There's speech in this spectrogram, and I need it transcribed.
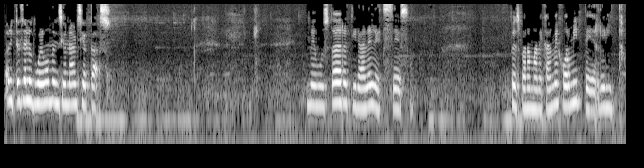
ahorita se los vuelvo a mencionar si acaso. Me gusta retirar el exceso. Pues para manejar mejor mi perlita.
